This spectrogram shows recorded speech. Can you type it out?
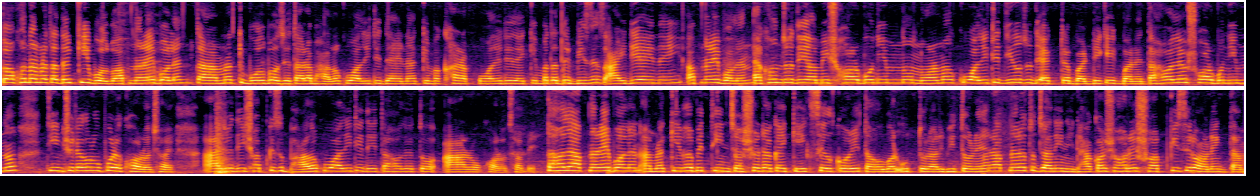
তখন আমরা তাদের কি বলব? আপনারাই বলেন। তা আমরা কি বলব যে, তারা ভালো কোয়ালিটি দেয় না কিংবা খারাপ কোয়ালিটি দেয় কিংবা তাদের বিজনেস আইডিয়াই নেই? আপনারাই বলেন। এখন যদি আমি সর্বনিম্ন নর্মাল কোয়ালিটি দিয়েও যদি একটা বার্থডে কেক বানাই, তাহলেও সর্বনিম্ন তিনশো টাকার উপরে খরচ হয়। আর যদি সব কিছু ভালো কোয়ালিটি দিই, তাহলে তো আরও খরচ হবে। তাহলে আপনারাই বলেন, আমরা কীভাবে তিন চারশো টাকায় কেক সেল করি তাও আবার উত্তরার ভিতরে। আর আপনারা তো জানেনই, ঢাকা শহরে সব কিছুর অনেক দাম।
